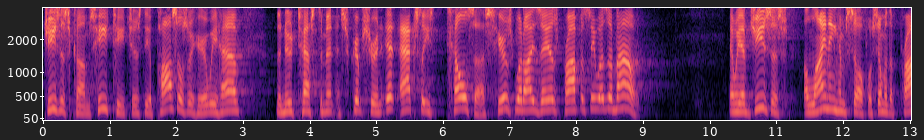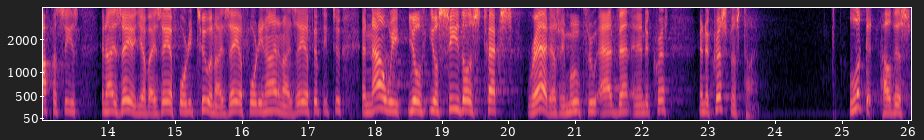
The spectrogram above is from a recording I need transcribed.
Jesus comes, he teaches, the apostles are here, we have the New Testament and Scripture, and it actually tells us here's what Isaiah's prophecy was about. And we have Jesus aligning himself with some of the prophecies in Isaiah. You have Isaiah 42 and Isaiah 49 and Isaiah 52. And now we, you'll, you'll see those texts read as we move through Advent and into, into Christmas time. Look at how this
